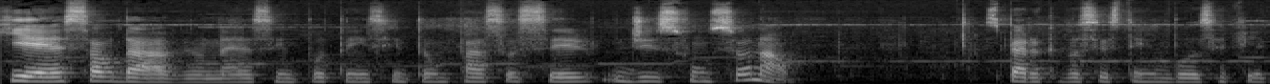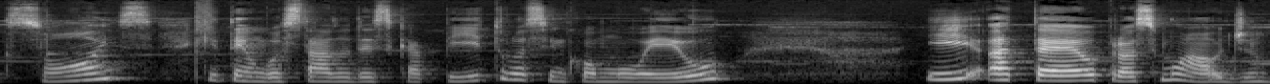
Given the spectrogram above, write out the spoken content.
que é saudável, né? Essa impotência então passa a ser disfuncional. Espero que vocês tenham boas reflexões, que tenham gostado desse capítulo, assim como eu. E até o próximo áudio.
